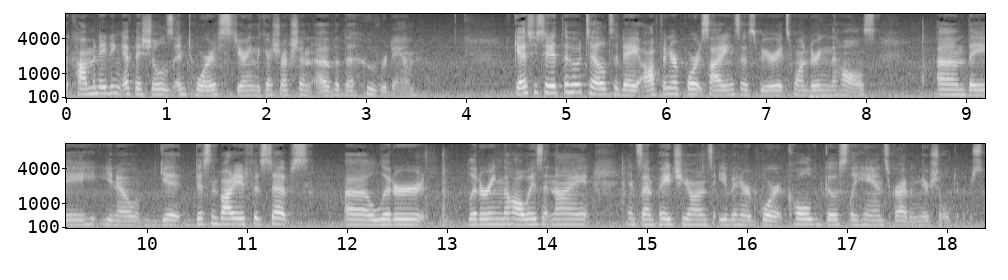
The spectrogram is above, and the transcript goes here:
accommodating officials and tourists during the construction of the Hoover Dam. Guests who stayed at the hotel today often report sightings of spirits wandering the halls. Um, they, you know, get disembodied footsteps, uh, litter, littering the hallways at night, and some Patreons even report cold, ghostly hands grabbing their shoulders.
